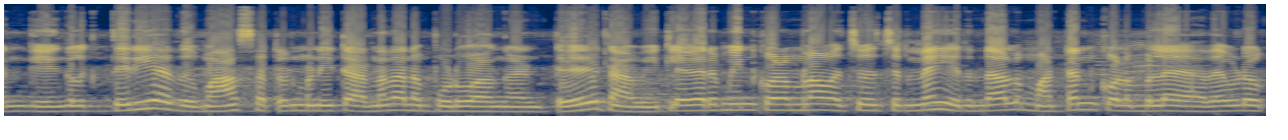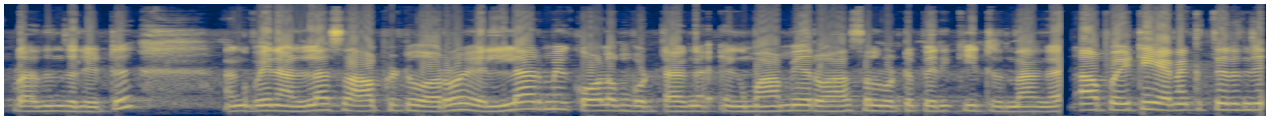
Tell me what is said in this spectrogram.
அங்கே எங்களுக்கு தெரியாது. மாஸ் அட்டன் பண்ணிவிட்டு அன்னதானம் போடுவாங்கன்ட்டு. நான் வீட்டில் வேறு மீன் குழம்புலாம் வச்சு வச்சுருந்தேன். இருந்தாலும் மட்டன் குழம்புல அதை விடக்கூடாதுன்னு சொல்லிட்டு அங்கே போய் நல்லா சாப்பிட்டுட்டு வரோம். எல்லாருமே கோலம் போட்டாங்க. எங்கள் மாமியார் வாசல் மட்டும் பெருக்கிட்டு இருந்தாங்க. நான் போயிட்டு எனக்கு தெரிஞ்ச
